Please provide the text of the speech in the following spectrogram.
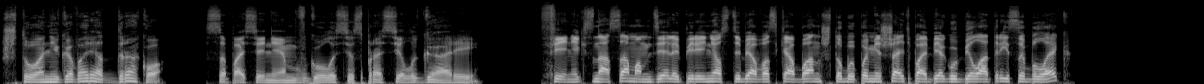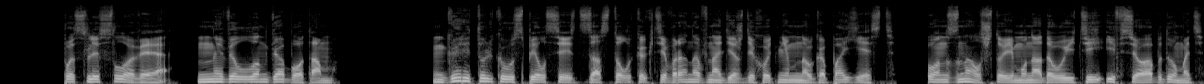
что они говорят, Драко?" с опасением в голосе спросил Гарри. Феникс на самом деле перенёс тебя в Азкабан, чтобы помешать побегу Белатрисы Блэк? Послесловие. Невил Лонгоботом. Гарри только успел сесть за стол Когтеврана в надежде хоть немного поесть. Он знал, что ему надо уйти и всё обдумать,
